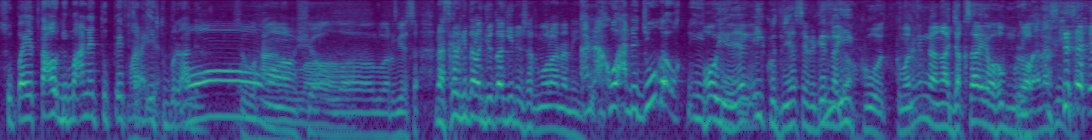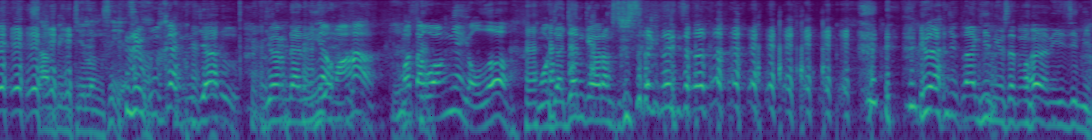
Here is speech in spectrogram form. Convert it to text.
Supaya tahu di mana itu Petra itu berada. Oh, Subhanallah. Masya Allah, luar biasa. Nah sekarang kita lanjut lagi nih Ustaz Maulana nih. Kan aku ada juga waktu itu. Oh iya, yang ikut ya. Saya pikir nggak Iya. ikut. Kemarin kan nggak ngajak saya Di umroh. mana sih? Samping Cilengsi ya? Bukan jauh. Jordania mahal. Mata uangnya ya Allah. Mau jajan kayak orang susah kita di sana. kita lanjut lagi nih Ustaz Maulana izin nih.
